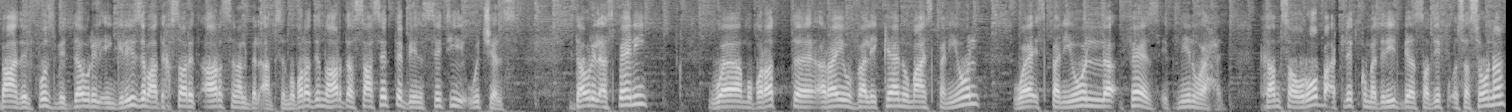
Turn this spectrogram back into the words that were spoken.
بعد الفوز بالدوري الإنجليزي بعد خسارة أرسنال بالأمس. المباراة دي النهارده الساعة 6 بين السيتي وتشيلسي. الدوري الأسباني ومباراة رايو فاليكانو مع إسبانيول وإسبانيول فاز 2-1 خمسة وربع أتلتيكو مدريد بيستضيف أوساسونا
